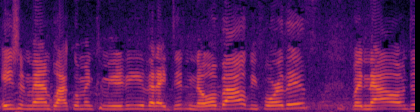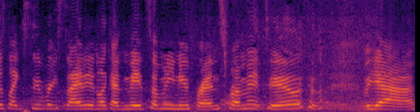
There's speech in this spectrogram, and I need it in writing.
Asian man, Black woman community that I didn't know about before this but now I'm just like super excited. Like I've made so many new friends from it too. But yeah.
